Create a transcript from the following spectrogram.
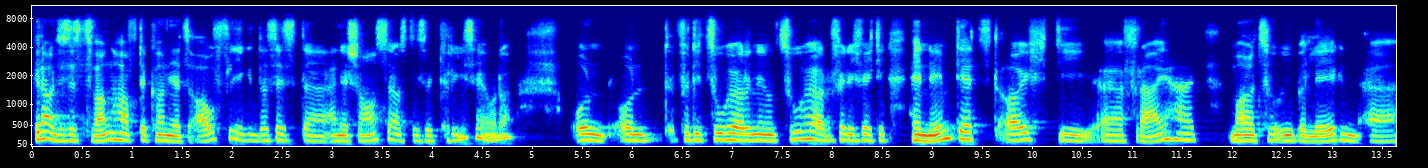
Genau, dieses Zwanghafte kann jetzt auffliegen. Das ist äh, eine Chance aus dieser Krise, oder? Und, und für die Zuhörerinnen und Zuhörer finde ich wichtig, hey, nehmt jetzt euch die äh, Freiheit, mal zu überlegen, äh,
